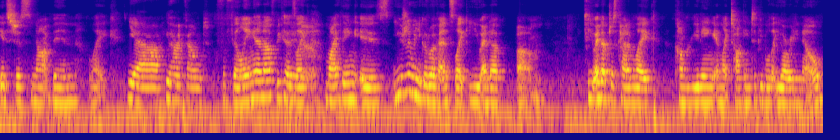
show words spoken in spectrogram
it's just not been like Yeah. You haven't found fulfilling enough because like my thing is usually when you go to events like you end up um you end up just kind of like congregating and like talking to people that you already know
